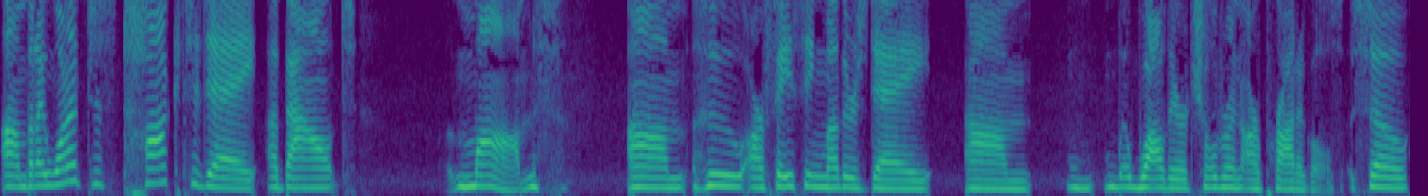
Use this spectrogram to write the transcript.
Um, but I want to just talk today about moms um, who are facing Mother's Day um, while their children are prodigals. So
